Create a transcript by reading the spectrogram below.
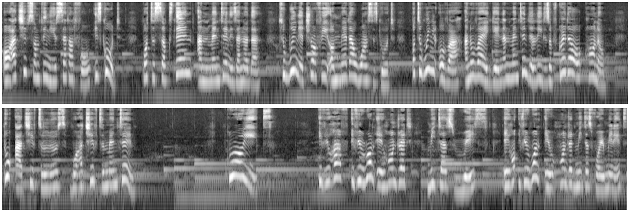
or achieve something you set out for is good, but to sustain and maintain is another. To win a trophy or medal once is good, but to win it over and over again and maintain the lead is of greater honor. Don't achieve to lose, but achieve to maintain. Grow it. If you have, if you run a hundred meters race, a, if you run a hundred meters for a minute,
